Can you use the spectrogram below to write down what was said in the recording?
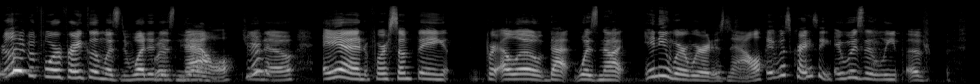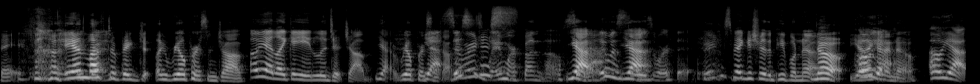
Really before Franklin was what it Was- is yeah. now, you True. Know. And for something for LO that was not anywhere where it is now, It was crazy. it was a leap of faith. and left a big, like, real person job. oh yeah, like a legit job. Yeah, real person yeah, job. this is just- way more fun though. So Yeah, it was yeah. it was worth it. We're just making sure that people know. no, yeah, Oh, they gotta yeah. know. Oh yeah,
